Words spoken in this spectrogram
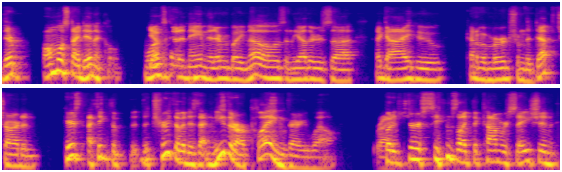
They're almost identical. One's yep. got a name that everybody knows, and the other's uh, a guy who kind of emerged from the depth chart. And here's, I think the the truth of it is that neither are playing very well. Right. But it sure seems like the conversation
